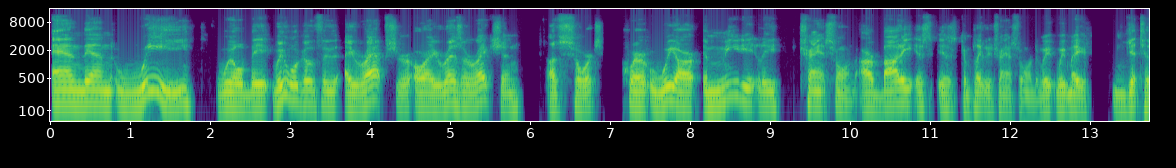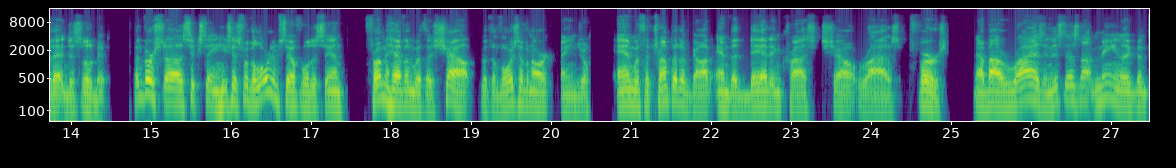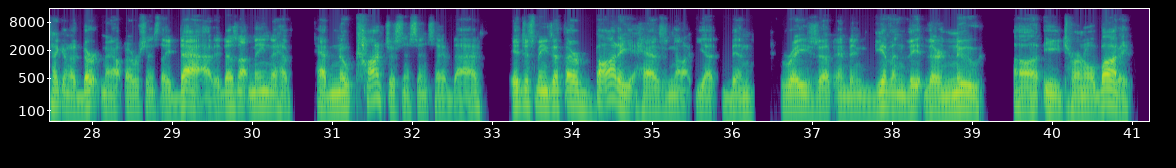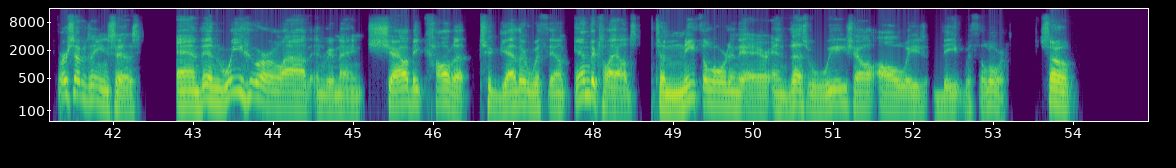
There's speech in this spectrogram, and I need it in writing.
And then we will be we will go through a rapture or a resurrection of sorts where we are immediately transformed. Our body is is completely transformed and we, we may get to that in just a little bit. But verse uh, 16 he says for the lord himself will descend from heaven with a shout with the voice of an archangel and with the trumpet of god and the dead in christ shall rise first. Now, by rising, this does not mean they've been taking a dirt nap ever since they died. It does not mean they have had no consciousness since they have died. It just means that their body has not yet been raised up and been given the, their new uh, eternal body. Verse 17 says, And then we who are alive and remain shall be caught up together with them in the clouds to meet the Lord in the air, and thus we shall always be with the Lord. So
